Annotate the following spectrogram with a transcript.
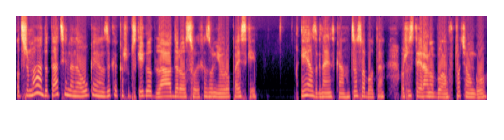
otrzymała dotację na naukę języka kaszubskiego dla dorosłych z Unii Europejskiej. I ja z Gdańska co sobotę o 6 rano byłam w pociągu,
